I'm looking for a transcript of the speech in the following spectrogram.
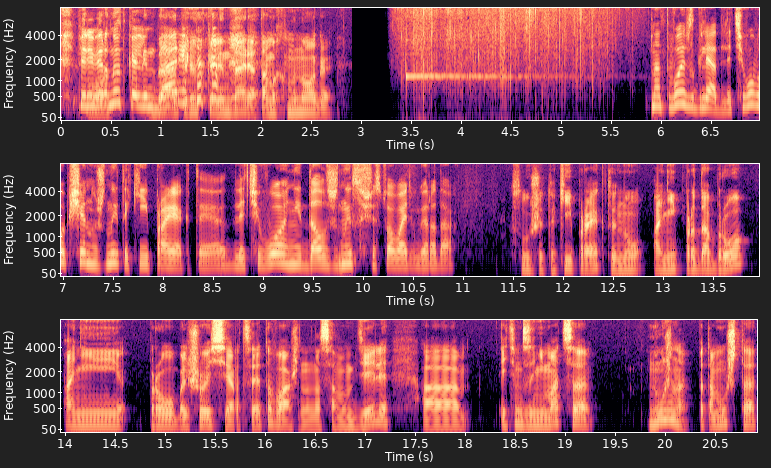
Перевернут календарь. Да, перевернут календарь, а там их много. На твой взгляд, для чего вообще нужны такие проекты? Для чего они должны существовать в городах? Слушай, такие проекты, ну, они про добро, они про большое сердце. Это важно на самом деле. А, этим заниматься нужно, потому что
